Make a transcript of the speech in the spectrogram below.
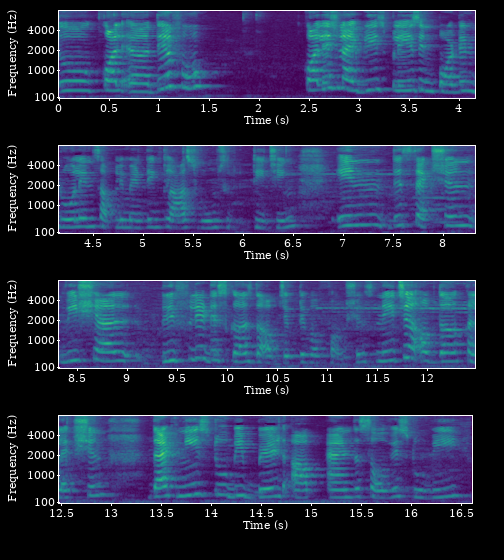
तो देफ हो college libraries plays important role in supplementing classrooms teaching in this section we shall briefly discuss the objective of function nature of the collection that needs to be built up and the service to be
